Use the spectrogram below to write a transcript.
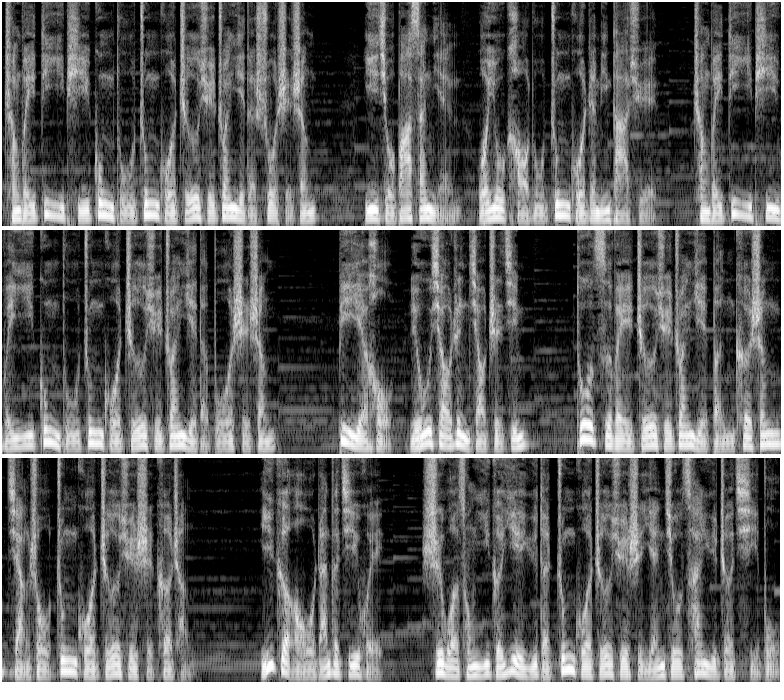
成为第一批攻读中国哲学专业的硕士生。一九八三年，我又考入中国人民大学，成为第一批唯一攻读中国哲学专业的博士生。毕业后留校任教至今。多次为哲学专业本科生讲授中国哲学史课程，一个偶然的机会使我从一个业余的中国哲学史研究参与者起步，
